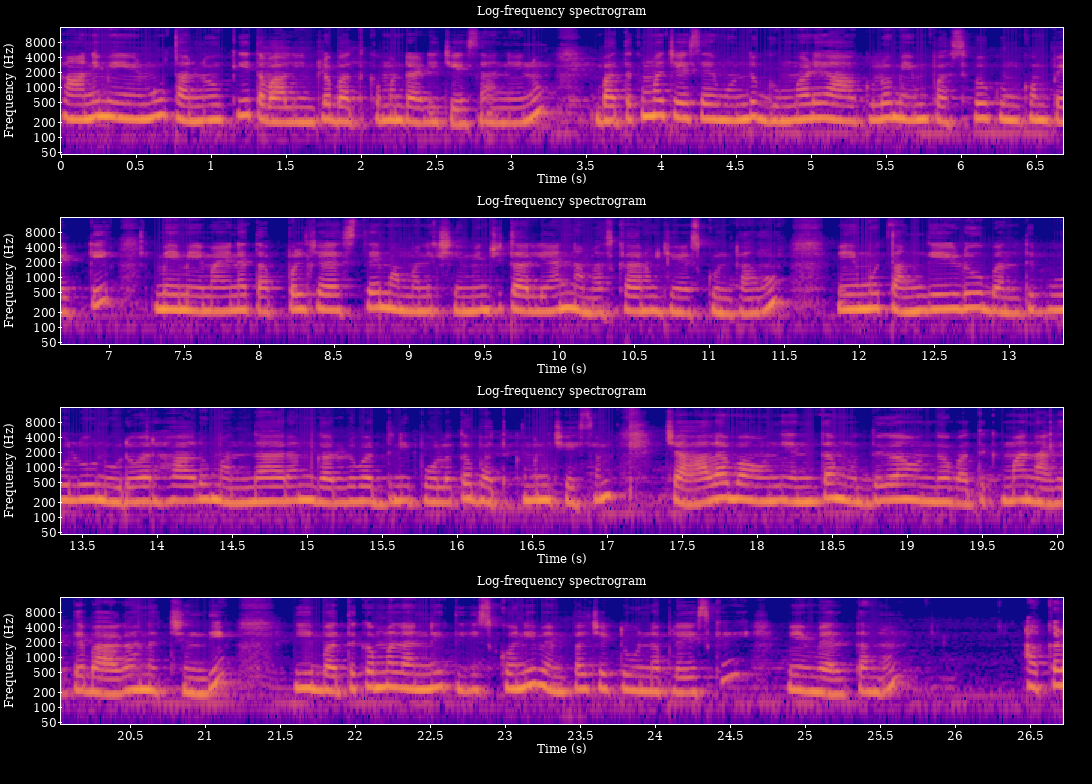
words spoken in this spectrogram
కానీ మేము తనుకి వాళ్ళ ఇంట్లో బతుకమ్మను రెడీ చేశాను నేను. బతుకమ్మ చేసే ముందు గుమ్మడి ఆకులో మేము పసుపు కుంకుమ పెట్టి మేము ఏమైనా తప్పులు చేస్తే మమ్మల్ని క్షమించు తల్లి అని నమస్కారం చేసుకుంటాము. మేము తంగేడు బంతిపూలు నూరువరహాలు మందారం గరుడవర్ధిని పూలతో బతుకమ్మని చేసాం చాలా బాగుంది. ఎంత ముద్దుగా ఉందో బతుకమ్మ. నాకైతే బాగా నచ్చింది. ఈ బతుకమ్మలన్నీ తీసుకొని వెంపల చెట్టు ఉన్న ప్లేస్కి మేము వెళ్తాము. అక్కడ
